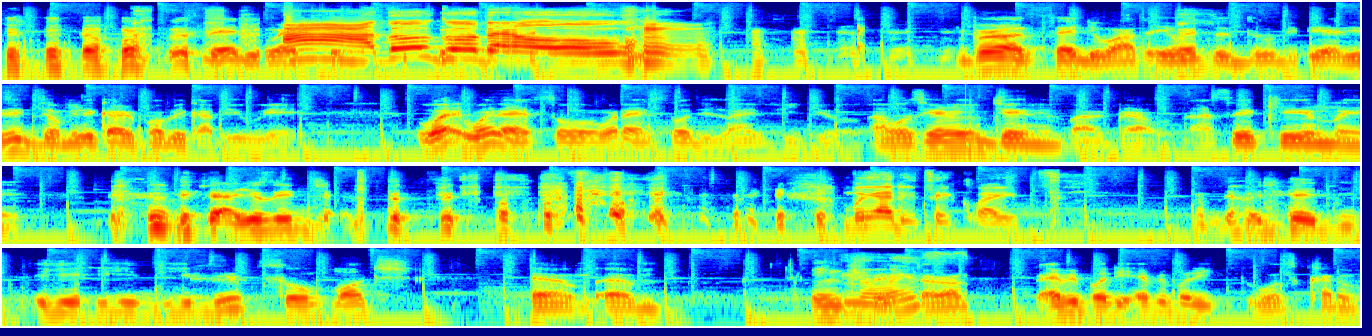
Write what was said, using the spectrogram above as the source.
ah, don't go there. Oh. Bro said you want you went to do BBL. Is it Dominican Republic? I be weird. When, when I saw when I saw the live video, I was hearing Jen in background. I said, "Kim, they are using Jen." But yeah, they take quiet. he, he he built so much um, um, interest around everybody. Everybody was kind of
